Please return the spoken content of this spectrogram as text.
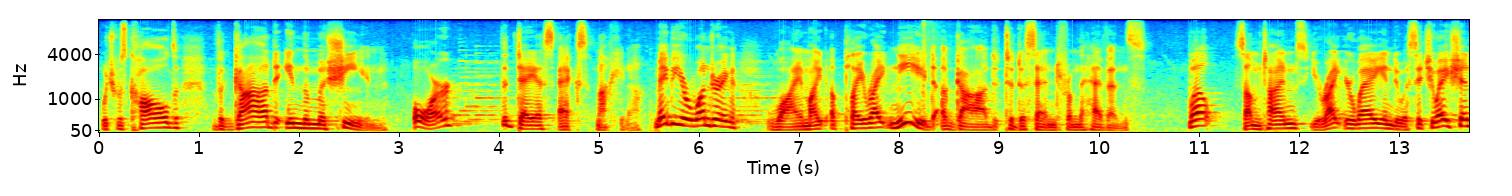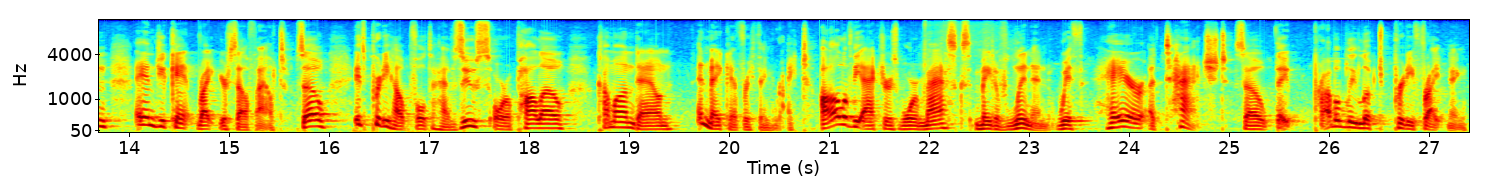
which was called the God in the Machine, or the Deus Ex Machina. Maybe you're wondering, why might a playwright need a god to descend from the heavens? Well, sometimes you write your way into a situation and you can't write yourself out. So it's pretty helpful to have Zeus or Apollo come on down and make everything right. All of the actors wore masks made of linen with hair attached, so they probably looked pretty frightening,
